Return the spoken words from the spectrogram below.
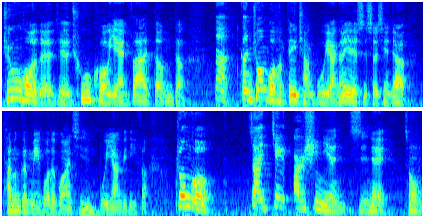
军火的这个出口研发等等。那跟中国很非常不一样，那也是首先到他们跟美国的关系不一样的地方。中国在这二十年之内，从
